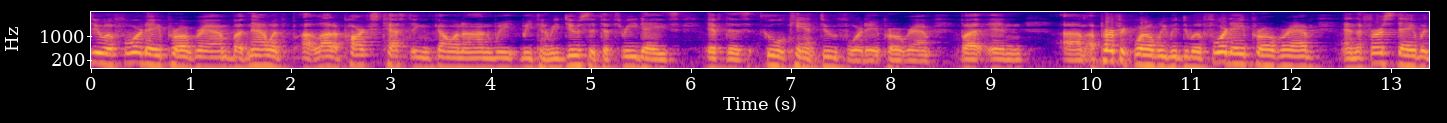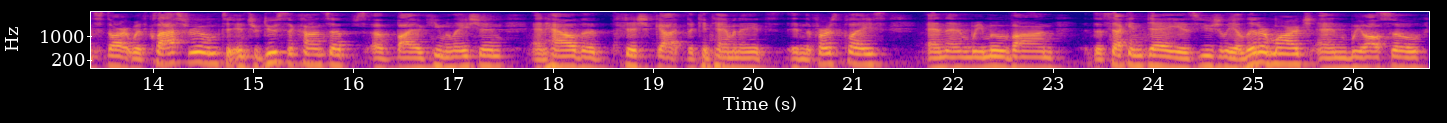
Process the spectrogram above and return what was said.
do a four day program, but now with a lot of PARCC testing going on, we, we can reduce it to three days if the school can't do four day program. But in um, a perfect world, we would do a four day program, and the first day would start with classroom to introduce the concepts of bioaccumulation and how the fish got the contaminants in the first place. And then we move on. The second day is usually a litter march, and we also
